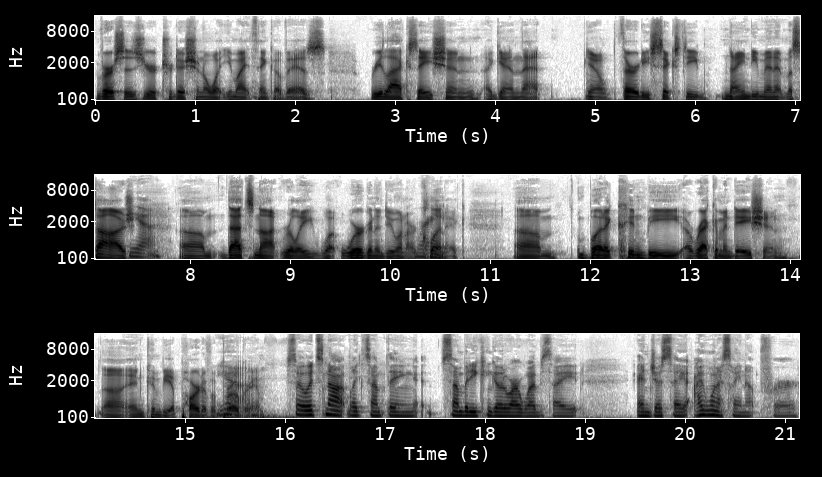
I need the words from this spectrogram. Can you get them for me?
versus your traditional, what you might think of as relaxation. Again, that, you know, 30, 60, 90 minute massage. Yeah. Um, that's not really what we're going to do in our Right. clinic. Um, but it can be a recommendation uh, and can be a part of a Yeah. program. So it's not like something somebody can go to our website and just say, "I want to sign up for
